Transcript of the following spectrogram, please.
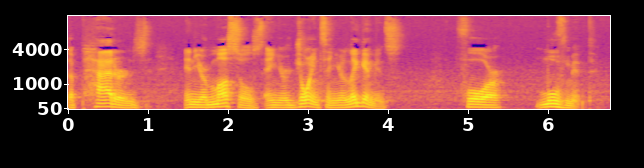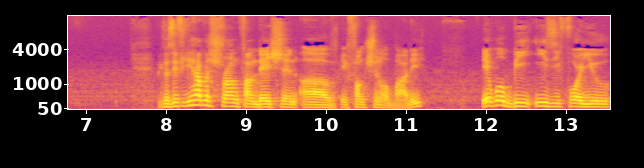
the patterns in your muscles and your joints and your ligaments for movement. Because if you have a strong foundation of a functional body, it will be easy for you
